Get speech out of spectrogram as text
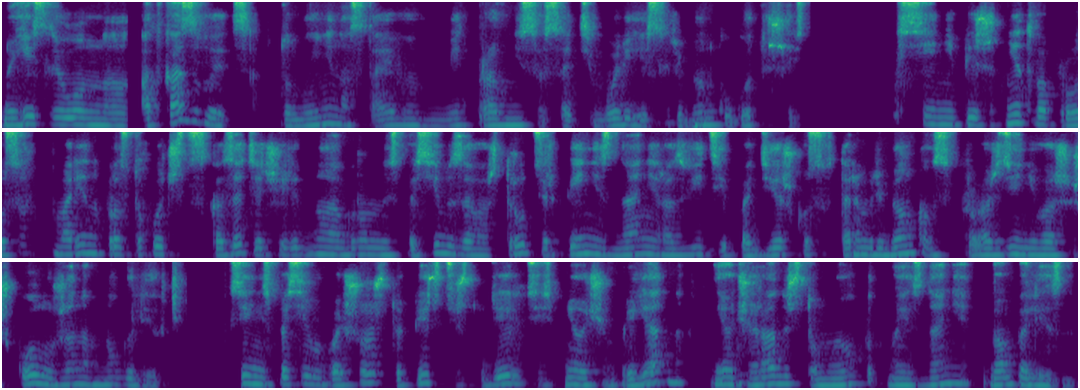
Но если он отказывается, то мы не настаиваем, имеет право не сосать, тем более если ребенку год и шесть. Ксения пишет, нет вопросов. Марина просто хочет сказать очередное огромное спасибо за ваш труд, терпение, знание, развитие и поддержку. Со вторым ребенком в сопровождении вашей школы уже намного легче. Ксения, спасибо большое, что пишете, что делитесь. Мне очень приятно. Я очень рада, что мой опыт, мои знания вам полезны.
